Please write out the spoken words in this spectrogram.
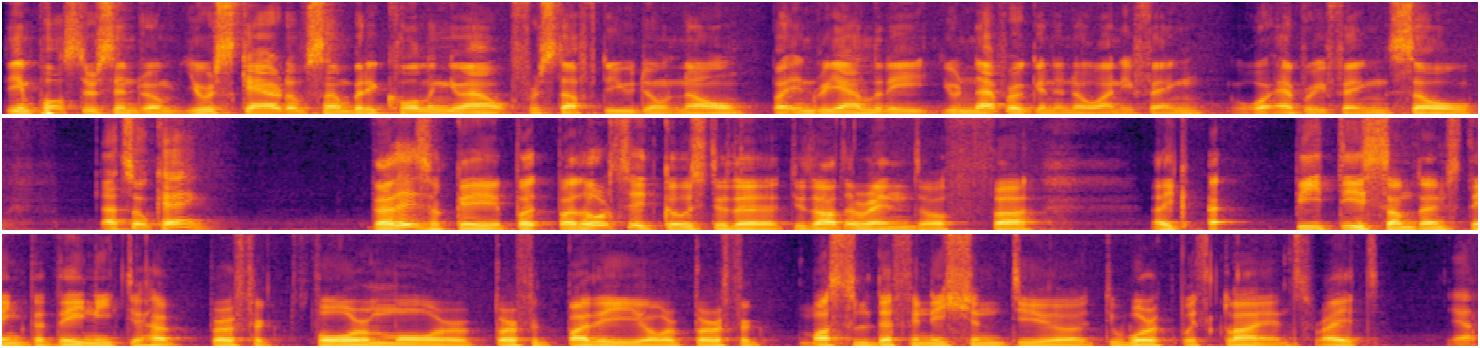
the imposter syndrome. You're scared of somebody calling you out for stuff that you don't know, but in reality, you're never going to know anything or everything. So that's okay. That is okay, but but also it goes to the to the other end of uh, like uh, PTs sometimes think that they need to have perfect form or perfect body or perfect muscle definition to uh, to work with clients, right? Yeah.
